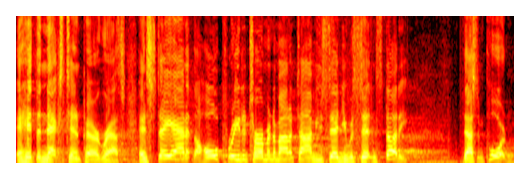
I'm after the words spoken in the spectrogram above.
and hit the next 10 paragraphs. And stay at it the whole predetermined amount of time you said you would sit and study. That's important.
